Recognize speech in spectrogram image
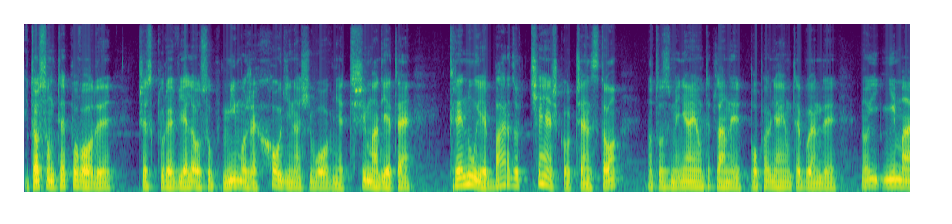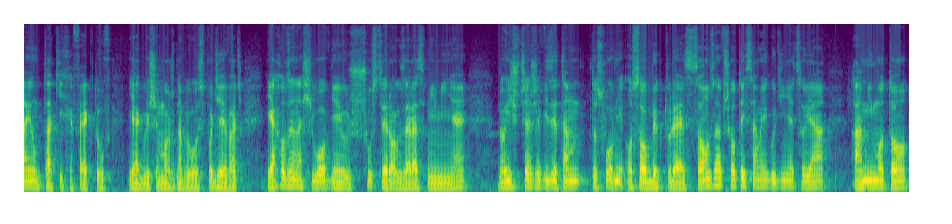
I to są te powody, przez które wiele osób, mimo że chodzi na siłownię, trzyma dietę, trenuje bardzo ciężko często, no to zmieniają te plany, popełniają te błędy, no i nie mają takich efektów, jakby się można było spodziewać. Ja chodzę na siłownię już szósty rok, zaraz mi minie, no i szczerze widzę tam dosłownie osoby, które są zawsze o tej samej godzinie co ja, a mimo to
